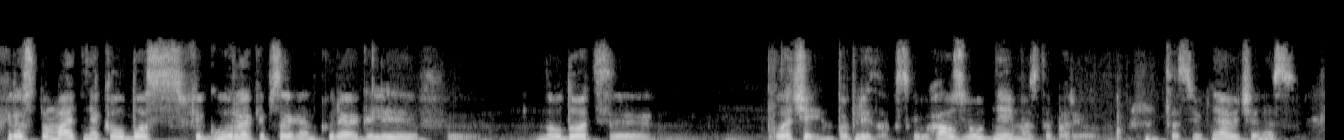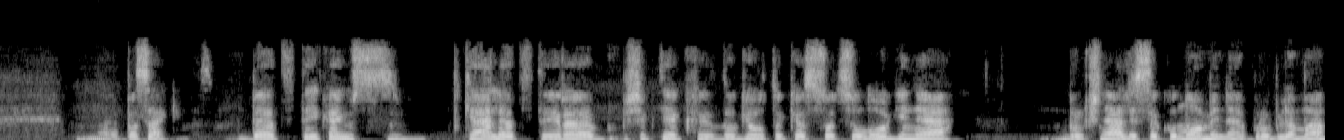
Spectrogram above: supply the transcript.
chrestomatinė kalbos figūra, kaip sakant, kurią gali e, naudoti e, plačiai, paplito, kaip household name'as dabar jau, tas Juknevičianės pasakymas. Bet tai, ką jūs keliat, tai yra šiek tiek daugiau tokia sociologinė brūkšnelis ekonominė problema,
